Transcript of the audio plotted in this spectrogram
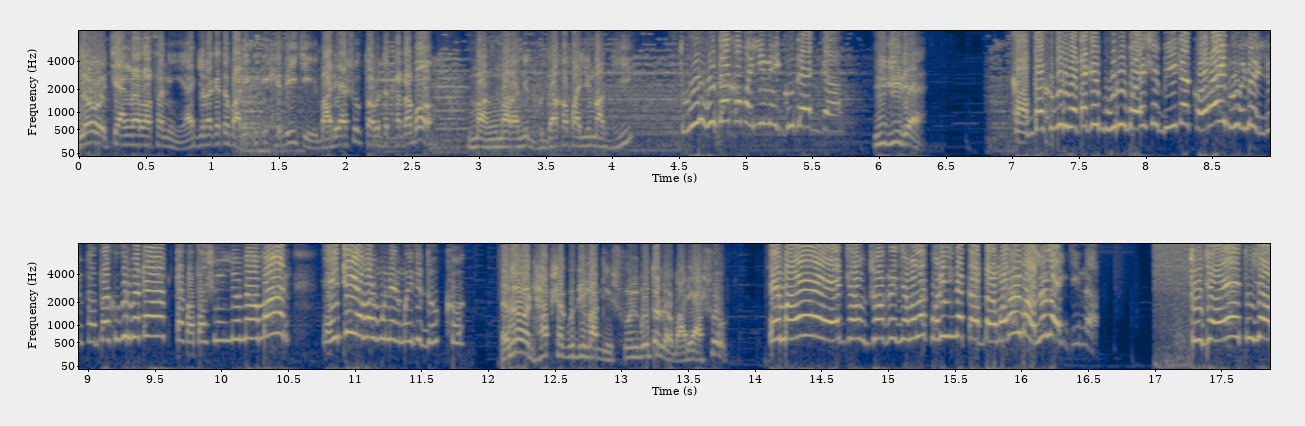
হ্যালো চ্যাংলা লাসানি একজনকে তো বাড়ি থেকে খেয়ে দিয়েছি। বাড়ি আসুক তবে তো খাটাবো। মাং মারানি ভুদা কাপালি মাগি। তুই ভুদাকা পাইলি নেই গুড়ার গা ইজি রে। কাদা কুকুর বেটাকে বুড়ো বয়সে বিয়েটা করাই ভুল হইল। কাদা কুকুর বেটা একটা কথা শুনলো না আমার? এইটাই আমার মনের মধ্যে দুঃখ। হ্যালো ঢাকসা গুদি মাগি শুনব তো বাড়ি আসুক। এ মা ঝগ ঝগড়া ঝামেলা করি না কাদা আমার ভালো লাগছে না। তুই যা তুই যা।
